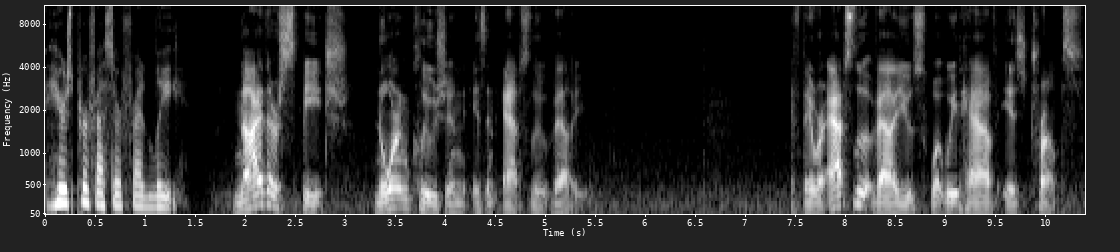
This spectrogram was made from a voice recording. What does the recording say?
Here's Professor Fred Lee. Neither speech nor inclusion is an absolute value. If they were absolute values, what we'd have is trumps.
